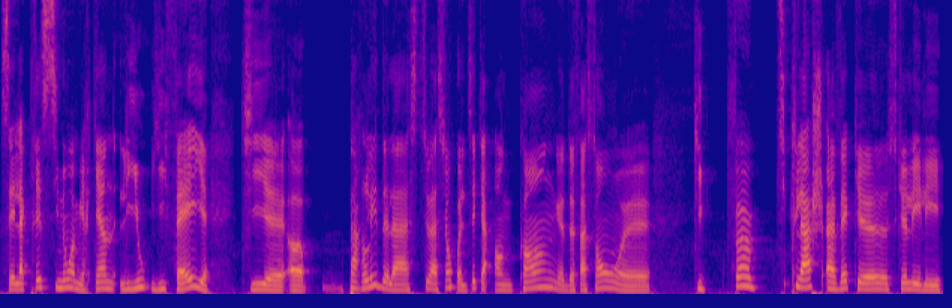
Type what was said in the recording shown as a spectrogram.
c'est l'actrice sino-américaine Liu Yifei qui euh, a parlé de la situation politique à Hong Kong de façon euh, qui fait un petit clash avec ce que les, les-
